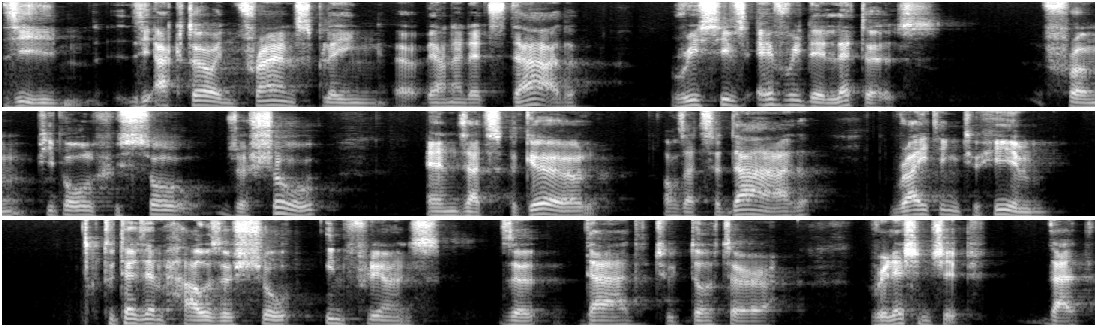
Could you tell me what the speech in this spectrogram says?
the the actor in France playing uh, Bernadette's dad receives everyday letters from people who saw the show, and that's a girl or that's a dad writing to him to tell them how the show influenced the dad to daughter relationship that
